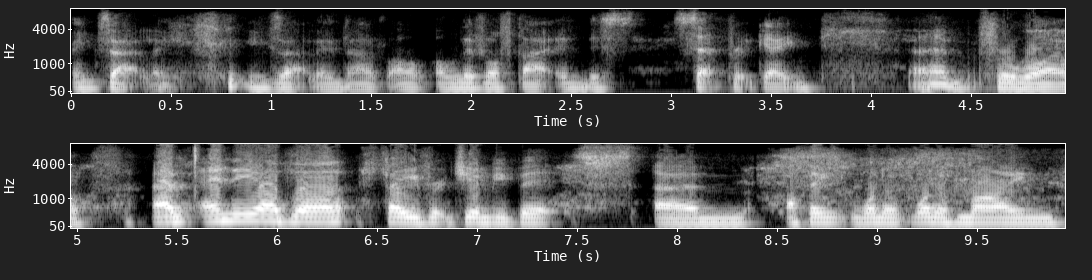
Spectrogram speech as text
Exactly, exactly. Now I'll, I'll live off that in this separate game um, for a while. Um, any other favourite Jimmy bits? Um, I think one of one of mine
